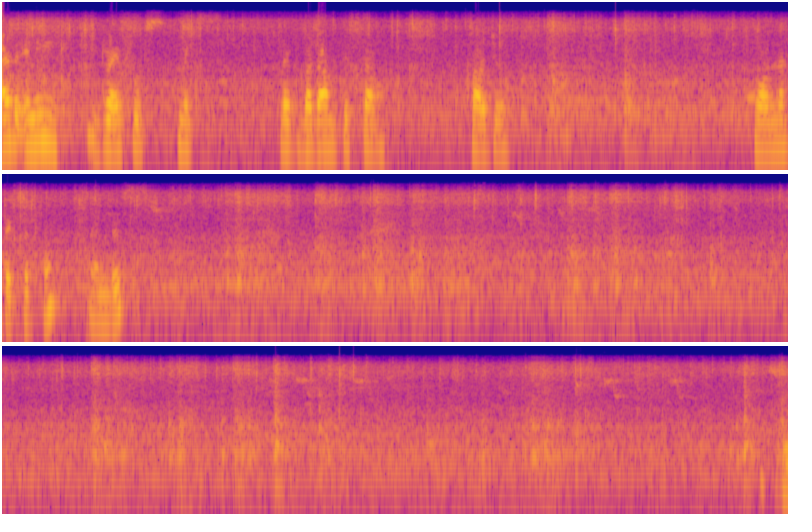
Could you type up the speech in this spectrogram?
add any dry fruits mix like badam, pista, kaju, walnut etc and this so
